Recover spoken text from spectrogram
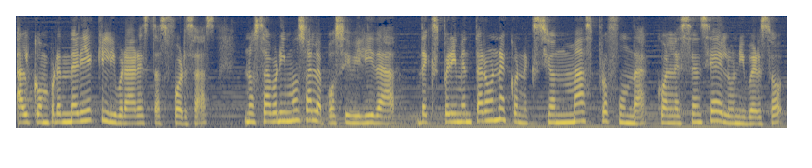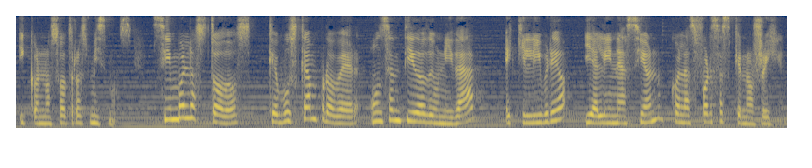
Al comprender y equilibrar estas fuerzas, nos abrimos a la posibilidad de experimentar una conexión más profunda con la esencia del universo y con nosotros mismos. Símbolos todos que buscan proveer un sentido de unidad, equilibrio y alineación con las fuerzas que nos rigen.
